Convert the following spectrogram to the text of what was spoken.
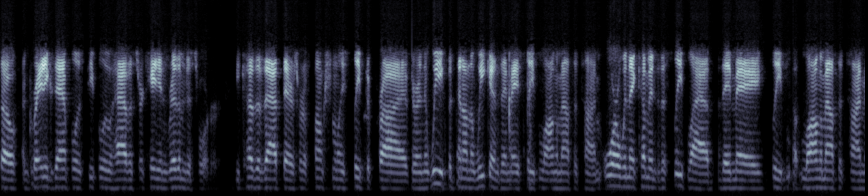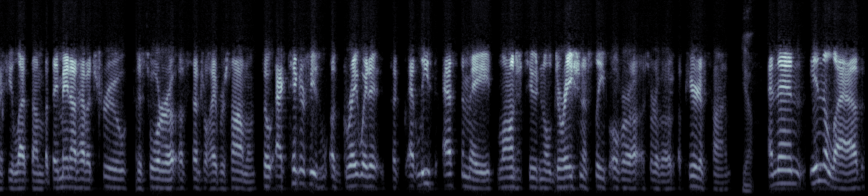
So a great example is people who have a circadian rhythm disorder because of that, they're sort of functionally sleep deprived during the week, but then on the weekends, they may sleep long amounts of time. Or when they come into the sleep lab, they may sleep long amounts of time if you let them, but they may not have a true disorder of central hypersomnolence. So actigraphy is a great way to, to at least estimate longitudinal duration of sleep over a, sort of a, a period of time. Yeah. And then in the lab,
